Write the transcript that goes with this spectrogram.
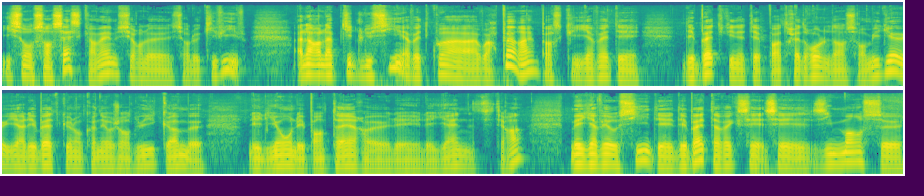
ils sont sans cesse quand même sur le, sur le qui-vive. Alors la petite Lucie avait de quoi avoir peur, hein, parce qu'il y avait des, des bêtes qui n'étaient pas très drôles dans son milieu. Il y a les bêtes que l'on connaît aujourd'hui comme euh, les lions, les panthères, euh, les, les, hyènes, etc. Mais il y avait aussi des, des bêtes avec ces, ces immenses euh,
